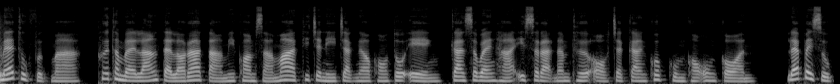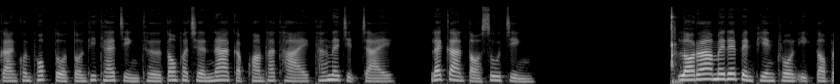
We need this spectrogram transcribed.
แม้ถูกฝึกมาเพื่อทำลายล้างแต่ลอร่าต่างมีความสามารถที่จะหนีจากแนวของตัวเอง การแสวงหาอิสระนำเธอออกจากการควบคุมขององค์กร และไปสู่การค้นพบตัวตนที่แท้จริง เธอต้องเผชิญหน้ากับความท้าทายทั้งในจิตใจ และการต่อสู้จริง ลอร่าไม่ได้เป็นเพียงโคลนอีกต่อไป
